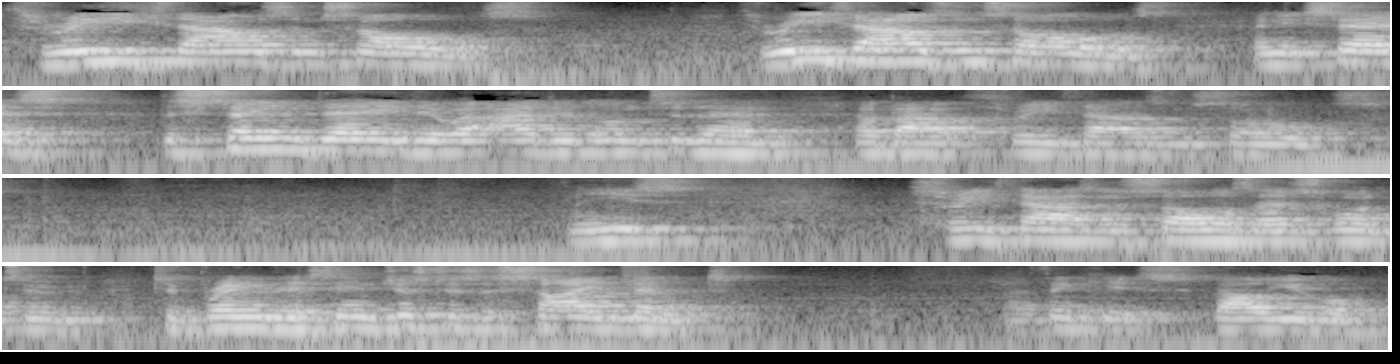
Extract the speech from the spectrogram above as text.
3,000 souls. 3,000 souls. And it says the same day there were added unto them about 3,000 souls. These 3,000 souls, I just want to, to bring this in just as a side note. I think it's valuable.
